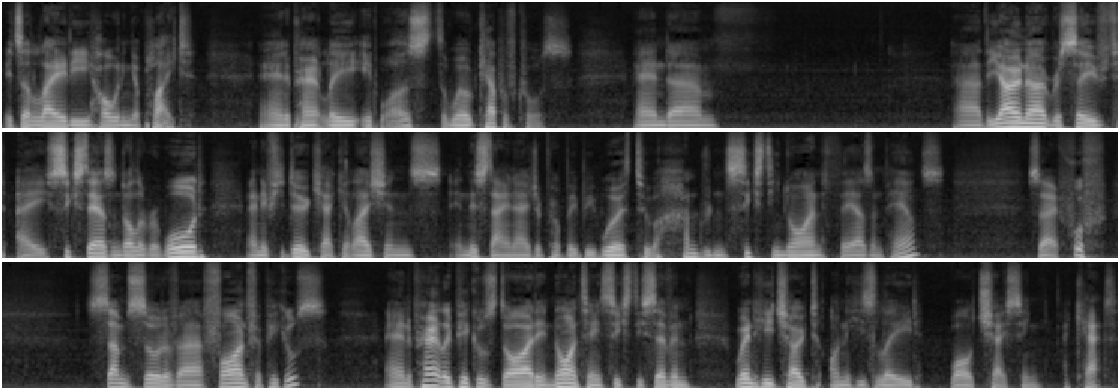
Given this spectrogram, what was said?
It's a lady holding a plate, and apparently it was the World Cup, of course. And um, uh, the owner received a six thousand dollar reward, and if you do calculations in this day and age, it'd probably be worth to one hundred and sixty nine thousand pounds. So, whew, some sort of uh, fine for Pickles. And apparently, Pickles died in 1967 when he choked on his lead while chasing a cat.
